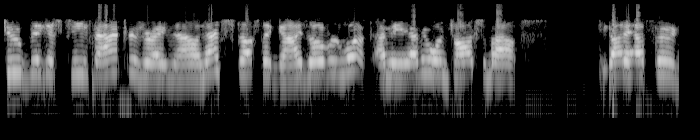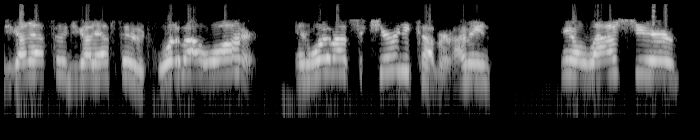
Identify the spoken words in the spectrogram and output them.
two biggest key factors right now, and that's stuff that guys overlook. I mean, everyone talks about you got to have food, you got to have food, you got to have food. What about water? And what about security cover? I mean, you know, last year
